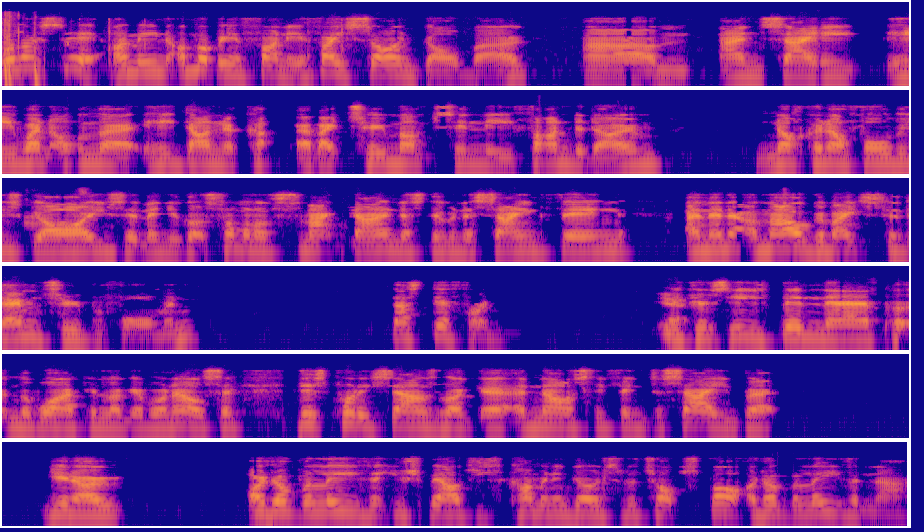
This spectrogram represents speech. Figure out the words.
Well, that's it. I mean, I'm not being funny. If they signed Goldberg um, and say he went on the, he done a, about two months in the Thunderdome, knocking off all these guys, and then you've got someone on SmackDown that's doing the same thing, and then it amalgamates to them two performing. That's different. Yeah. Because he's been there putting the work in like everyone else. And this probably sounds like a, a nasty thing to say, but you know, I don't believe that you should be able to come in and go into the top spot. I don't believe in that.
